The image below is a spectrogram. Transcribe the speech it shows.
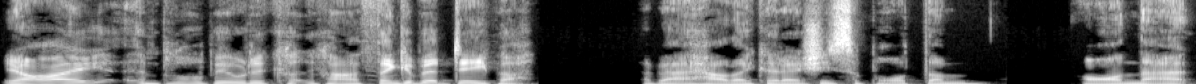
you know, I implore people to kind of think a bit deeper about how they could actually support them on that.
